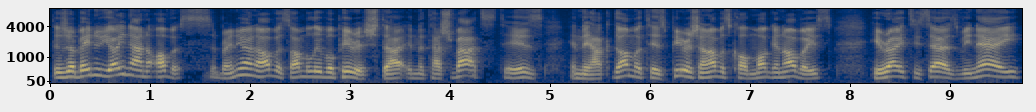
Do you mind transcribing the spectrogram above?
There's Rabbeinu Yoinan Avos. Rabbeinu Yoinan Avos, unbelievable pirish. In the Tashbats, to his, in the Hakdama to his pirish on Avos called Magen Avos, he writes, he says, Vinei,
